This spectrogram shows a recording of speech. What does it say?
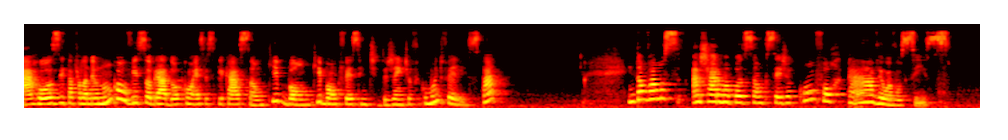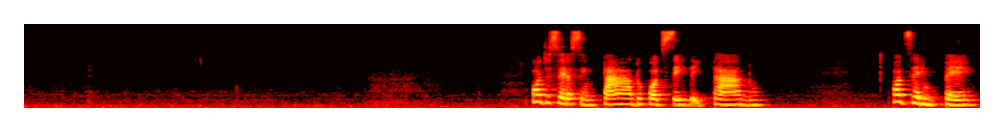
A Rose tá falando, eu nunca ouvi sobre a dor com essa explicação. Que bom, que bom que fez sentido, gente. Eu fico muito feliz, tá? Então vamos achar uma posição que seja confortável a vocês. Pode ser assentado, pode ser deitado, pode ser em pé.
